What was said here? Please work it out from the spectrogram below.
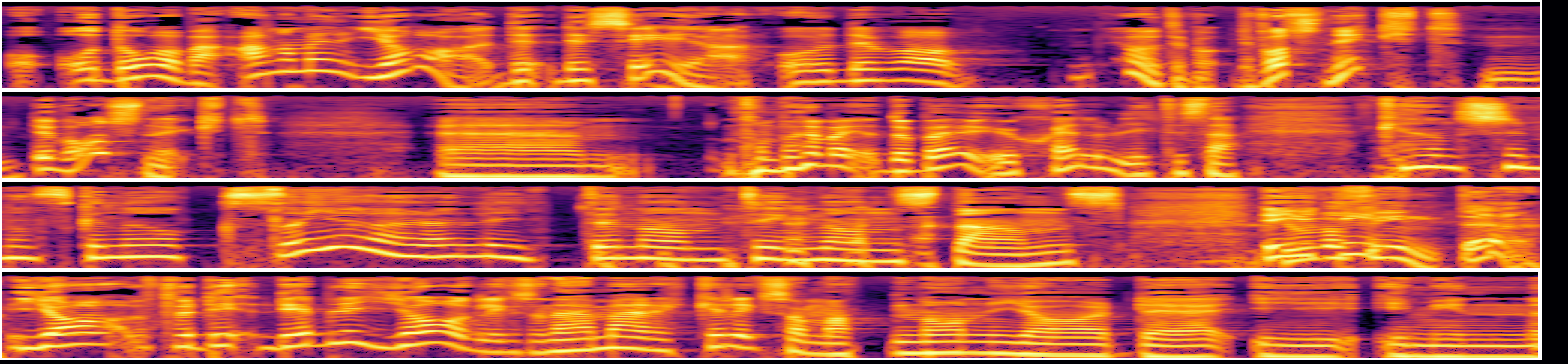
och, och då var bara, ah, men ja, det, det ser jag. Och det var, ja, det var, det var snyggt. Det var snyggt. Um, då börjar, man, då börjar jag ju själv lite så här, kanske man skulle också göra lite någonting någonstans. Det är Men varför det, inte? Ja, för det, det blir jag liksom, när jag märker liksom att någon gör det i, i min,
